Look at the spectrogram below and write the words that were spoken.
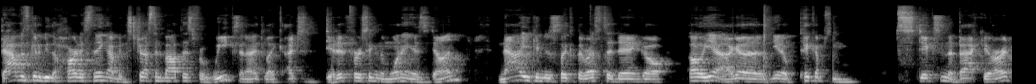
that was going to be the hardest thing. I've been stressing about this for weeks, and I like I just did it first thing in the morning. It's done. Now you can just look at the rest of the day and go, oh yeah, I gotta you know pick up some sticks in the backyard.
